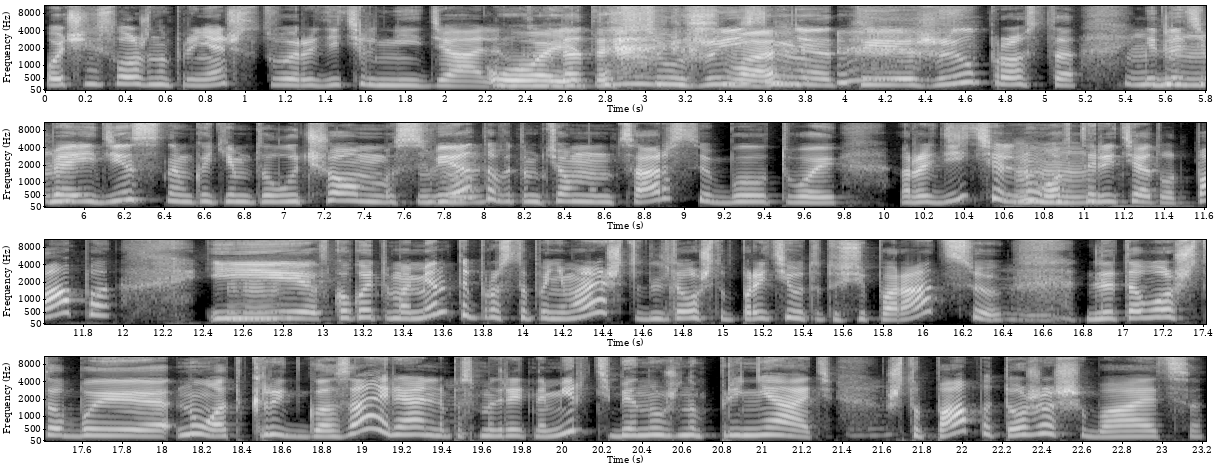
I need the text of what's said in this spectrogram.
Очень сложно принять, что твой родитель не идеален. Ой, когда это ты всю жизнь ты жил просто, и для тебя единственным каким-то лучом света в этом темном царстве был твой родитель, ну, авторитет вот папа. И в какой-то момент ты просто понимаешь, что для того, чтобы пройти вот эту сепарацию, для того, чтобы, ну, открыть глаза и реально посмотреть на мир, тебе нужно принять что папа тоже ошибается,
